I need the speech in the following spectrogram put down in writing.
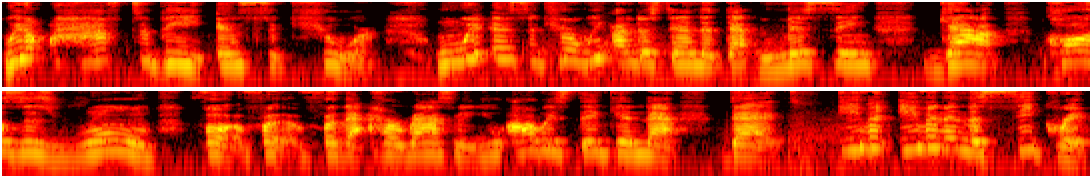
We don't have to be insecure. When we're insecure, we understand that that missing gap causes room for, for, for that harassment. You always thinking that, that even, even in the secret,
